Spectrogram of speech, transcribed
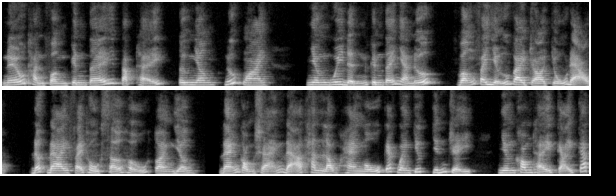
nếu thành phần kinh tế tập thể, tư nhân, nước ngoài, nhưng quy định kinh tế nhà nước vẫn phải giữ vai trò chủ đạo, đất đai phải thuộc sở hữu toàn dân. Đảng Cộng sản đã thành lọc hàng ngũ các quan chức chính trị, nhưng không thể cải cách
